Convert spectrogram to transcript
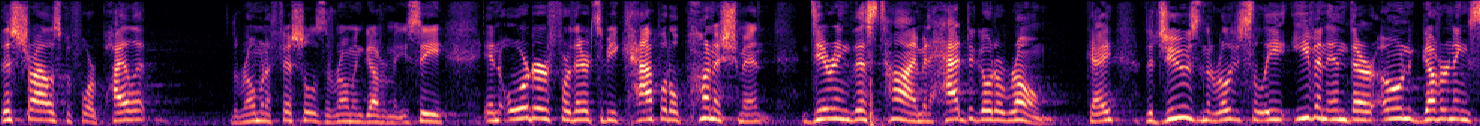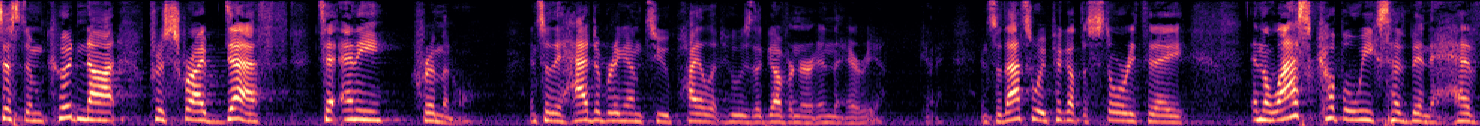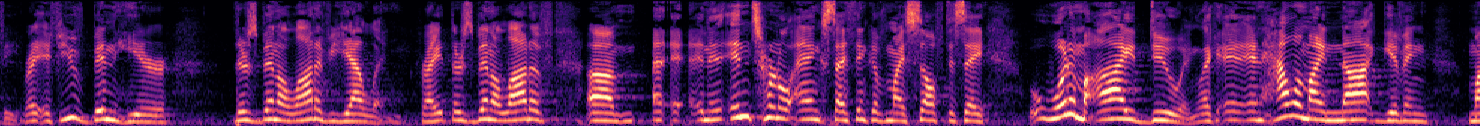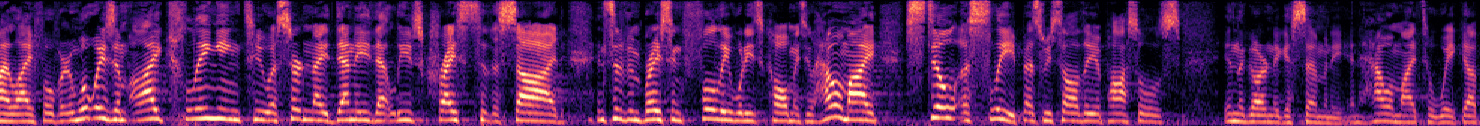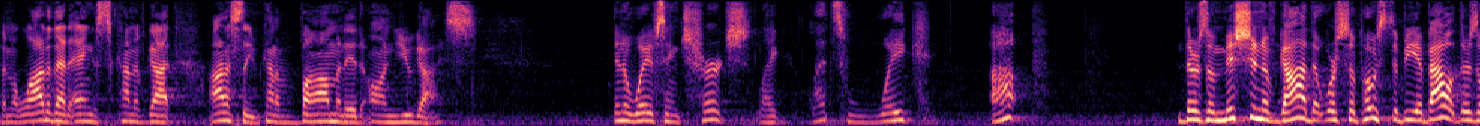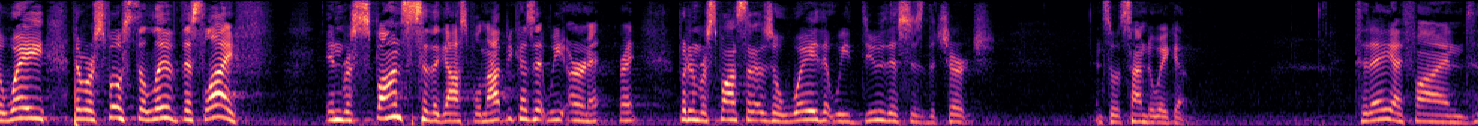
This trial is before Pilate, the Roman officials, the Roman government. You see, in order for there to be capital punishment during this time, it had to go to Rome. Okay? The Jews and the religious elite, even in their own governing system, could not prescribe death to any criminal. And so they had to bring him to Pilate, who was the governor in the area. Okay? And so that's where we pick up the story today. And the last couple weeks have been heavy, right? If you've been here, there's been a lot of yelling, right? There's been a lot of um, an internal angst, I think, of myself to say, what am I doing? Like, and how am I not giving my life over? In what ways am I clinging to a certain identity that leaves Christ to the side instead of embracing fully what he's called me to? How am I still asleep, as we saw the apostles in the Garden of Gethsemane? And how am I to wake up? And a lot of that angst kind of got, honestly, kind of vomited on you guys in a way of saying, church, like, let's wake up. There's a mission of God that we're supposed to be about. There's a way that we're supposed to live this life in response to the gospel, not because it, we earn it, right? But in response to that, there's a way that we do this as the church. And so it's time to wake up. Today, I find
